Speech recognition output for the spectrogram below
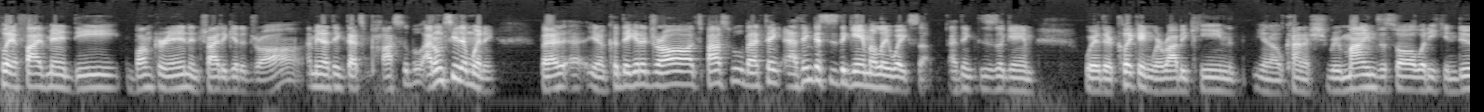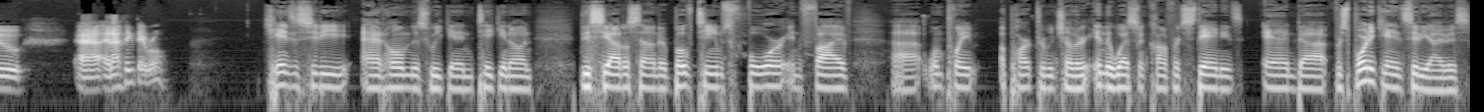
Play a five man D, bunker in, and try to get a draw. I mean, I think that's possible. I don't see them winning, but I, you know, could they get a draw? It's possible. But I think I think this is the game LA wakes up. I think this is a game where they're clicking, where Robbie Keane, you know, kind of reminds us all what he can do, uh, and I think they roll. Kansas City at home this weekend, taking on the Seattle Sounder. Both teams four and five, uh, one point apart from each other in the Western Conference standings. And uh, for Sporting Kansas City, Ives,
